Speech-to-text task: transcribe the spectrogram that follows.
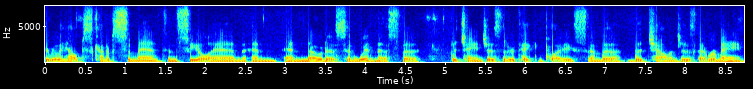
It really helps kind of cement and seal in and and notice and witness the the changes that are taking place and the, the challenges that remain.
